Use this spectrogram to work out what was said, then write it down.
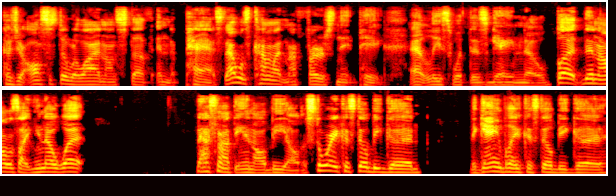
because you're also still relying on stuff in the past. That was kind of like my first nitpick, at least with this game, though. But then I was like, you know what? That's not the end all be all. The story could still be good the gameplay could still be good,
